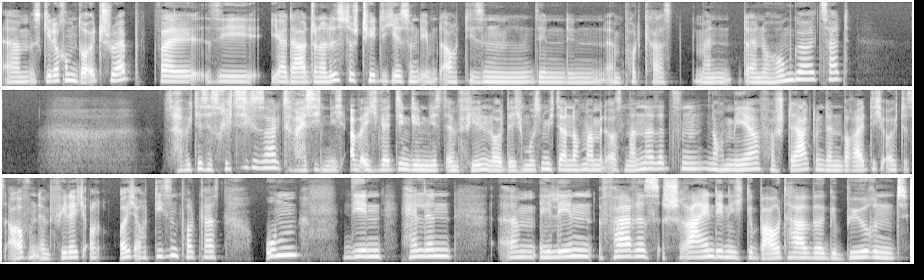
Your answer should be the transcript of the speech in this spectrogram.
Ähm, es geht auch um Deutschrap, weil sie ja da journalistisch tätig ist und eben auch diesen, den, den ähm, Podcast mein, Deine Homegirls hat. Habe ich das jetzt richtig gesagt? Weiß ich nicht. Aber ich werde den demnächst empfehlen, Leute. Ich muss mich da nochmal mit auseinandersetzen, noch mehr verstärkt und dann bereite ich euch das auf und empfehle ich euch auch diesen Podcast, um den Helen, ähm, Helene Fares Schrein, den ich gebaut habe, gebührend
